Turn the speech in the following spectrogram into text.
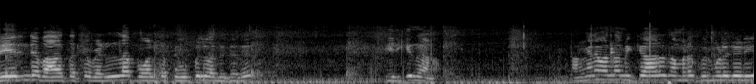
വേരിന്റെ ഭാഗത്തൊക്കെ വെള്ള പോലത്തെ പൂപ്പിൽ വന്നിട്ടത് ഇരിക്കുന്ന കാണാം. അങ്ങനെ വന്ന മിക്കവാറും നമ്മുടെ കുരുമുളക് ചെടി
